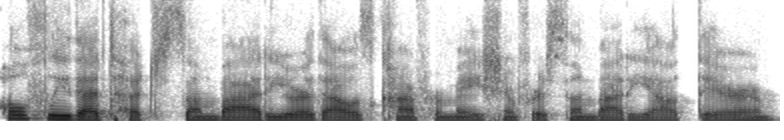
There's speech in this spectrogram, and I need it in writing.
Hopefully that touched somebody or that was confirmation for somebody out there.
